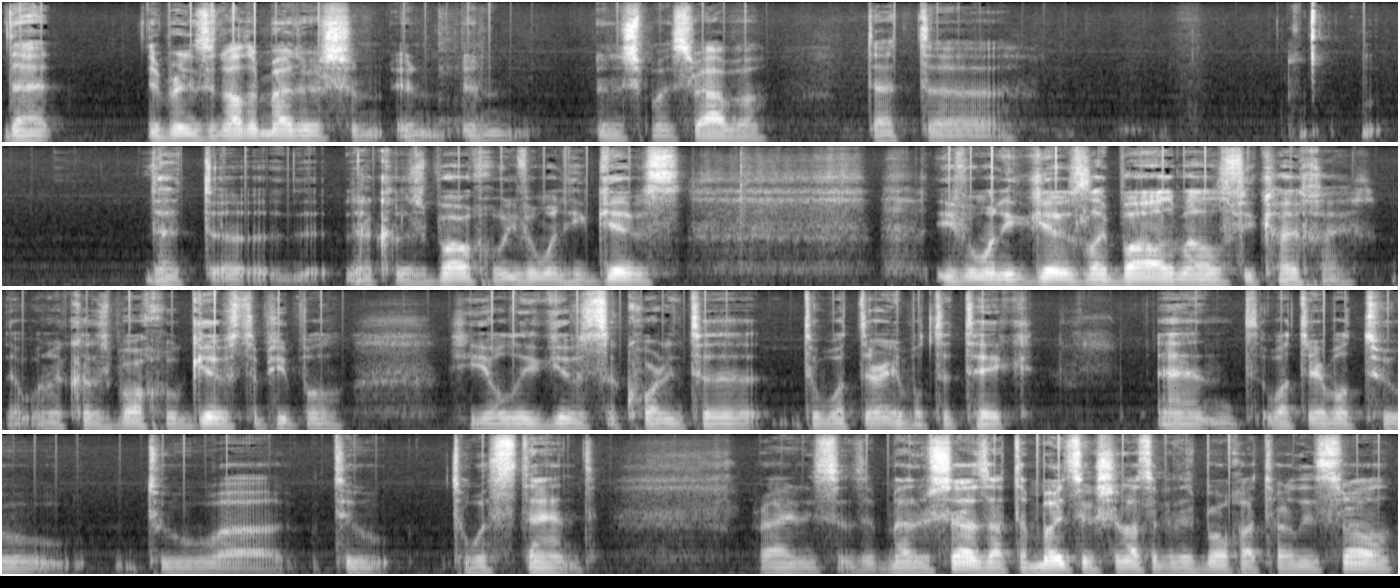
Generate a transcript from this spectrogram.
That it brings another medrash in in in, in Rabbah that uh, that uh, that Kadosh Baruch Hu, even when he gives, even when he gives like Baal that when a Kadosh Baruch Hu gives to people, he only gives according to to what they're able to take and what they're able to to uh, to to withstand. Right? He says the Mother says that the Moitzik Shalasak Kadosh Baruch Atar Yisrael,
